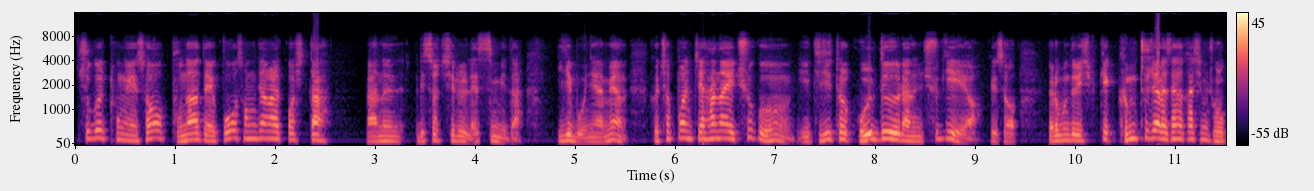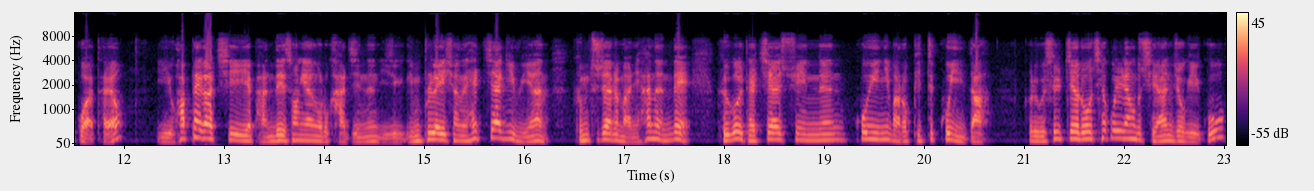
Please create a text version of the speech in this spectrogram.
축을 통해서 분화되고 성장할 것이다. 라는 리서치를 냈습니다. 이게 뭐냐면 그 첫 번째 하나의 축은 이 디지털 골드라는 축이에요. 그래서 여러분들이 쉽게 금 투자를 생각하시면 좋을 것 같아요. 이 화폐 가치의 반대 성향으로 가지는 이제 인플레이션을 해지하기 위한 금 투자를 많이 하는데 그걸 대체할 수 있는 코인이 바로 비트코인이다. 그리고 실제로 채굴량도 제한적이고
